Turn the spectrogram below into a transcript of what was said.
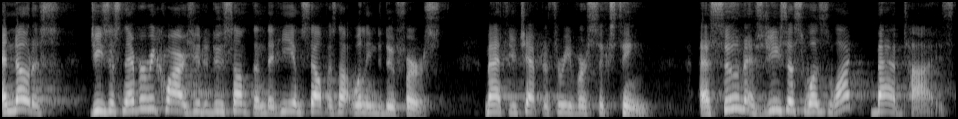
And notice, Jesus never requires you to do something that he himself is not willing to do first. Matthew chapter 3, verse 16. As soon as Jesus was what? Baptized.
